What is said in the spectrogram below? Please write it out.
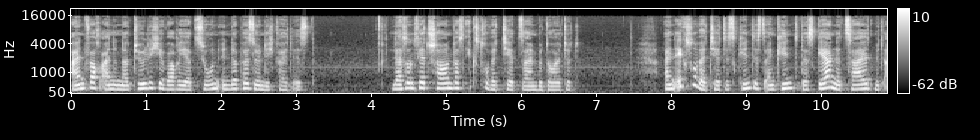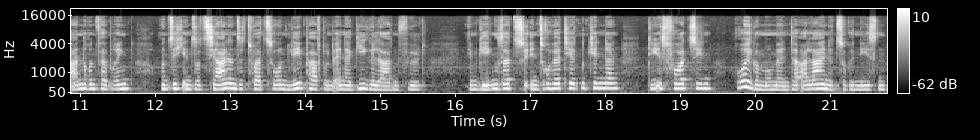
einfach eine natürliche Variation in der Persönlichkeit ist. Lass uns jetzt schauen, was extrovertiert sein bedeutet. Ein extrovertiertes Kind ist ein Kind, das gerne Zeit mit anderen verbringt und sich in sozialen Situationen lebhaft und energiegeladen fühlt, im Gegensatz zu introvertierten Kindern, die es vorziehen, ruhige Momente alleine zu genießen,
